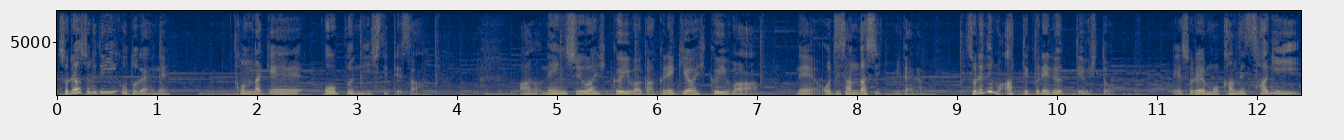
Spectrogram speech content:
それはそれでいいことだよね。こんだけオープンにしててさ、あの、年収は低いわ、学歴は低いわ、ね、おじさんだし、みたいな。それでも会ってくれるっていう人。え、それもう完全詐欺、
